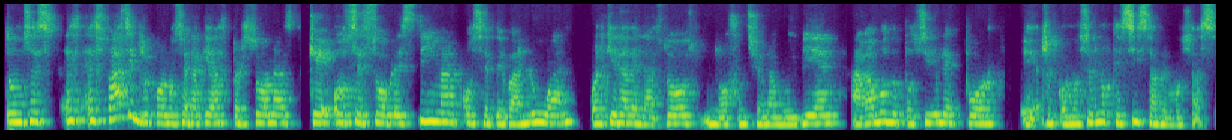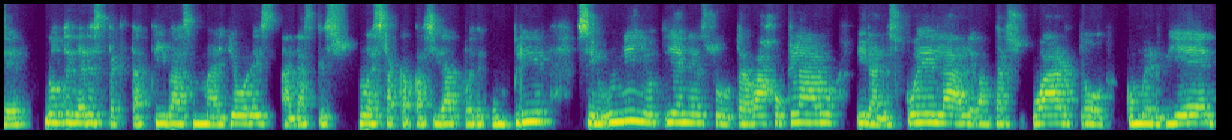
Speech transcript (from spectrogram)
Entonces, es, es, fácil reconocer a aquellas personas que o se sobreestiman o se devalúan, cualquiera de las dos no funciona muy bien. Hagamos lo posible por eh, reconocer lo que sí sabemos hacer, no tener expectativas mayores a las que nuestra capacidad puede cumplir. Si un niño tiene su trabajo claro, ir a la escuela, levantar su cuarto, comer bien,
